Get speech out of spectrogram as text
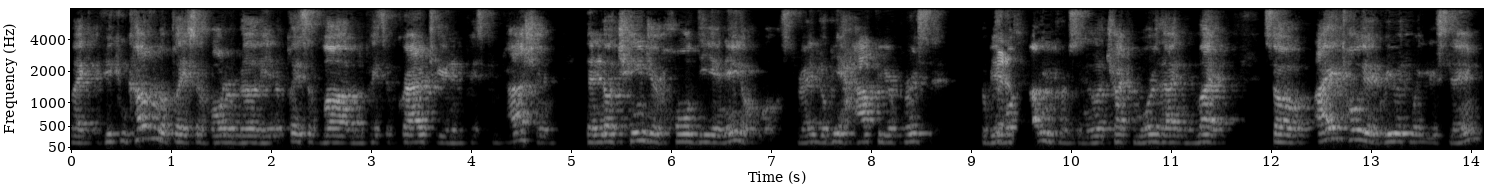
like if you can come from a place of vulnerability and a place of love and a place of gratitude and a place of compassion, then it'll change your whole DNA almost, right? You'll be a happier person. You'll be a more loving person. You'll attract more of that in your life. So I totally agree with what you're saying.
